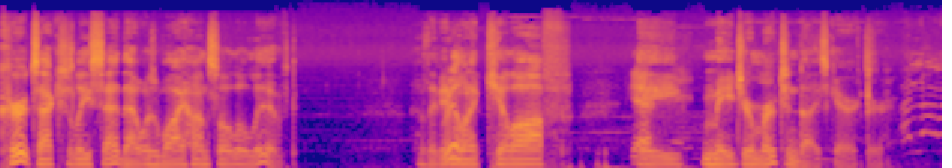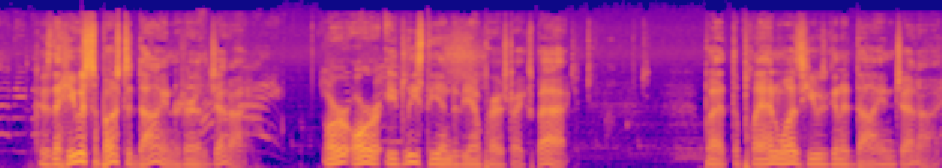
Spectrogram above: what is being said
Kurtz actually said that was why Han Solo lived. They didn't Really? want to kill off Yeah. a major merchandise character because he was supposed to die in Return of the Jedi, or or at least the end of the Empire Strikes Back. But the plan was he was going to die in Jedi,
